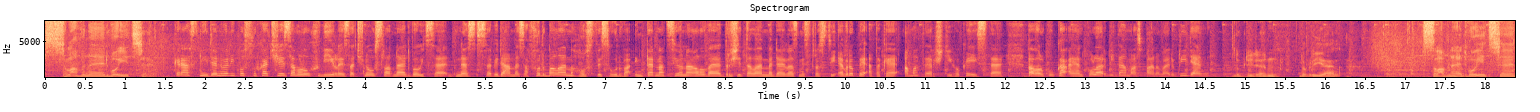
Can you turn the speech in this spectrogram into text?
Slavné dvojice. Krásný den, milí posluchači. Za malou chvíli začnou slavné dvojce. Dnes se vydáme za fotbalem. Hosty jsou dva internacionálové, držitelé medaile z mistrovství Evropy a také amatérští hokejisté. Pavel Kuka a Jan Kolar, vítám vás, pánové. Dobrý den. Dobrý den. Dobrý den. Slavné dvojice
